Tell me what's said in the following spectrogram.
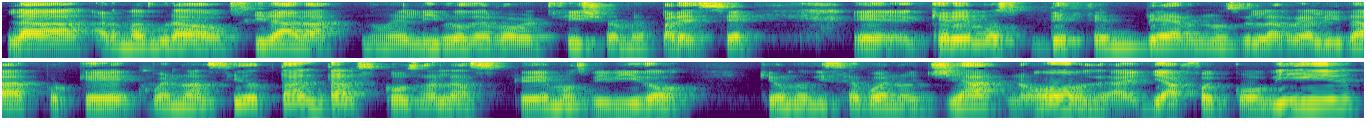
la armadura oxidada, ¿no? el libro de Robert Fisher me parece. Eh, queremos defendernos de la realidad porque, bueno, han sido tantas cosas las que hemos vivido que uno dice, bueno, ya, ¿no? Ya fue COVID,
